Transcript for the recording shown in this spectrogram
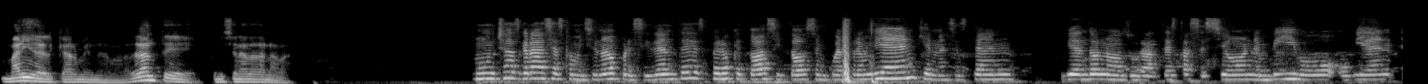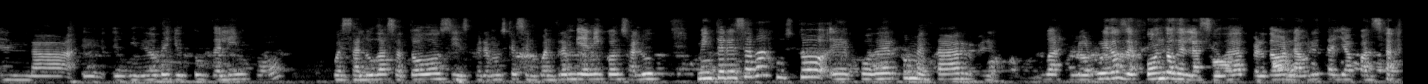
María del Carmen Nava. Adelante, comisionada Nava. Muchas gracias, comisionado presidente. Espero que todas y todos se encuentren bien, quienes estén viéndonos durante esta sesión en vivo o bien en la, eh, el video de YouTube del Info pues saludas a todos y esperemos que se encuentren bien y con salud. Me interesaba justo eh, poder comentar eh, los ruidos de fondo de la ciudad, perdón, ahorita ya pasa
